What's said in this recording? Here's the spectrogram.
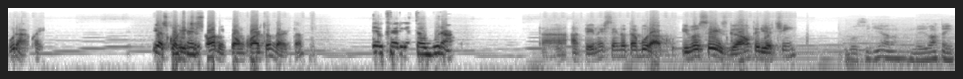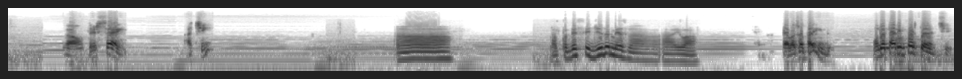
Buraco aí. E as correntes sobem para um quarto andar, tá? Eu quero ir até o buraco. Tá. Atena estendo até o buraco. E vocês, Gaunter e Atim? Vou seguir ela, meio atento. Gaunter segue. Atim? Ah. Ela tá decidida mesmo a, a ir lá. Ela já tá indo. Um detalhe importante:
